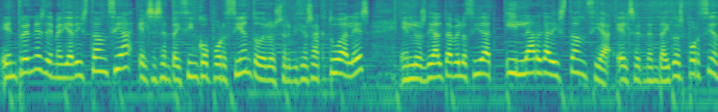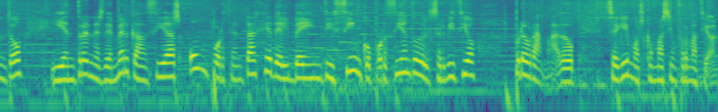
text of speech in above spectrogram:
En trenes de media distancia el 65% de los servicios actuales, en los de alta velocidad y larga distancia el 72% y en trenes de mercancías un porcentaje del 25% del servicio programado. Seguimos con más información.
